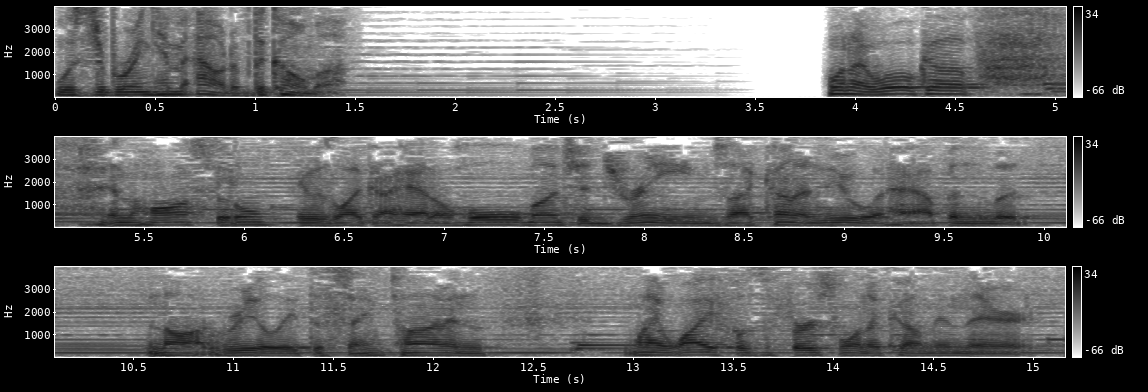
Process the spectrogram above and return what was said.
was to bring him out of the coma. When I woke up in the hospital, it was like I had a whole bunch of dreams. I kind of knew what happened, but not really at the same time. And my wife was the first one to come in there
